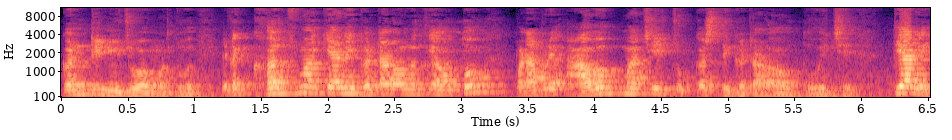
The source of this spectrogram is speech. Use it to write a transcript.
કન્ટિન્યુ જોવા મળતું હોય. એટલે ખર્ચમાં ક્યારેય ઘટાડો નથી આવતો, પણ આપણે આવકમાં છે ચોક્કસથી ઘટાડો આવતો હોય છે. ત્યારે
